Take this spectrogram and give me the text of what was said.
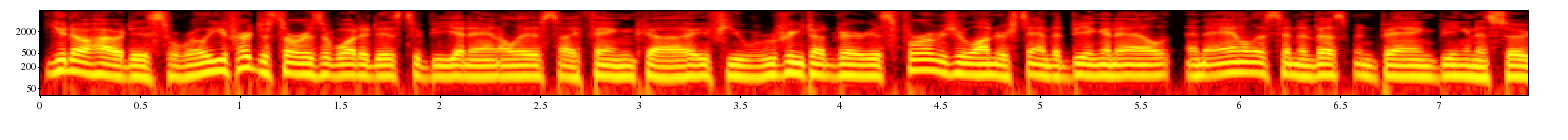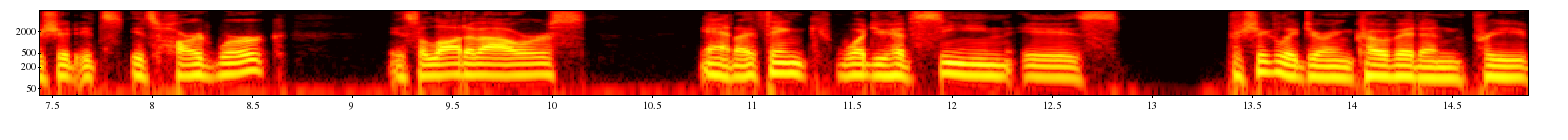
you know how it is. Well, you've heard the stories of what it is to be an analyst. I think uh, if you read on various firms, you'll understand that being an, an analyst in investment bank, being an associate, it's it's hard work. It's a lot of hours. And I think what you have seen is, particularly during COVID and pre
